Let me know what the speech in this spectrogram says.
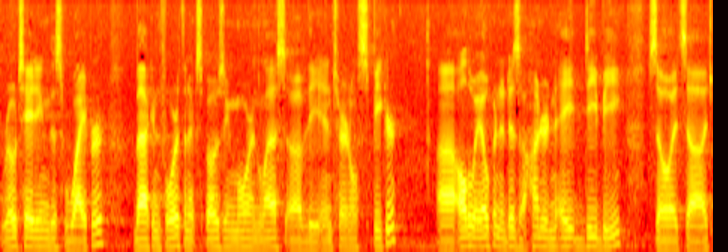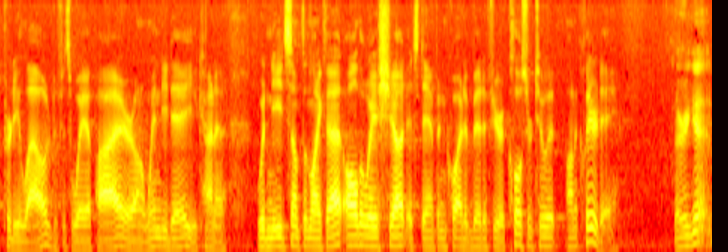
rotating this wiper back and forth and exposing more and less of the internal speaker. Uh, all the way open, it is 108 dB, so it's, uh, it's pretty loud. If it's way up high or on a windy day, you kind of would need something like that. All the way shut, it's dampened quite a bit if you're closer to it on a clear day. Very good.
